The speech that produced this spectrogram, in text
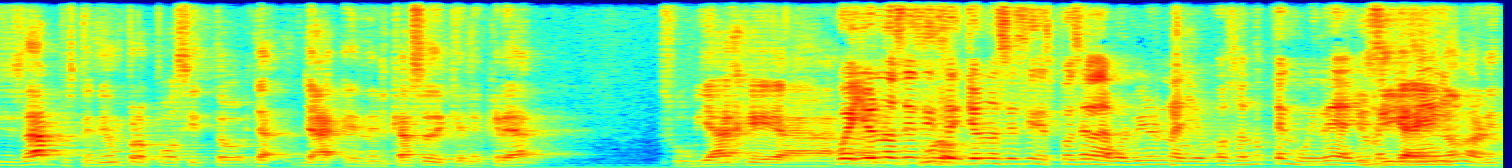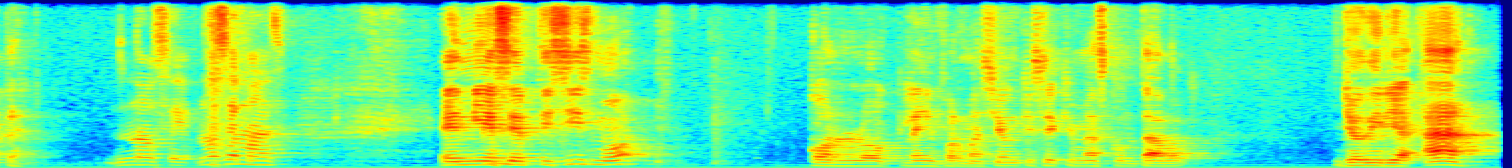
dices, ah, pues tenía un propósito, ya, ya, en el caso de que le crea su viaje a... Güey, yo no sé si futuro. se- yo no sé si después se la volvieron a llevar. O sea, no tengo idea. Yo y me sigue quedé ahí. ¿no? Ahorita. No sé, no sé más. En mi escepticismo, con lo, la información que sé que me has contado, yo diría, ah,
